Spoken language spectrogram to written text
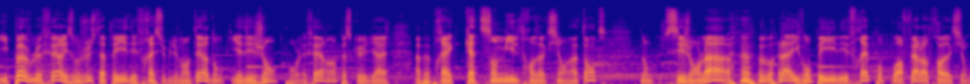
ils peuvent le faire, ils ont juste à payer des frais supplémentaires, donc il y a des gens pour les faire, hein, parce qu'il y a à peu près 400 000 transactions en attente, donc ces gens-là, voilà, ils vont payer les frais pour pouvoir faire leur transaction.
